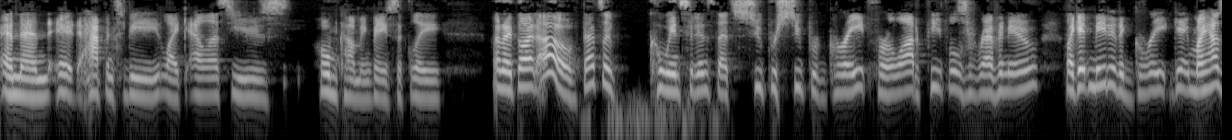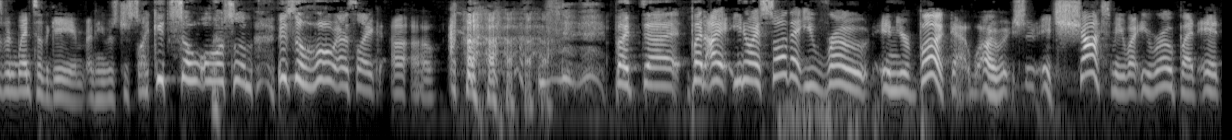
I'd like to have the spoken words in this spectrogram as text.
and then it happened to be like LSU's homecoming, basically. And I thought, oh, that's a coincidence that's super, super great for a lot of people's revenue. Like it made it a great game. My husband went to the game and he was just like, it's so awesome. It's a home. I was like, uh oh. but, uh, but I, you know, I saw that you wrote in your book, uh, it shocked me what you wrote, but it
